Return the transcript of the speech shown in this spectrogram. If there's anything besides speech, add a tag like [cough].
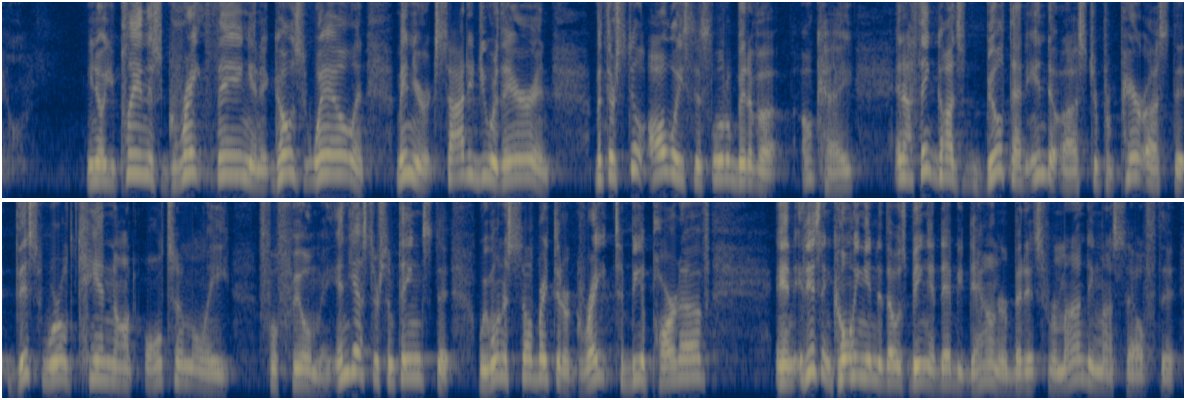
You know, you plan this great thing and it goes well, and man, you're excited you were there, and but there's still always this little bit of a, okay. And I think God's built that into us to prepare us that this world cannot ultimately fulfill me. And yes, there's some things that we want to celebrate that are great to be a part of. And it isn't going into those being a Debbie Downer, but it's reminding myself that,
